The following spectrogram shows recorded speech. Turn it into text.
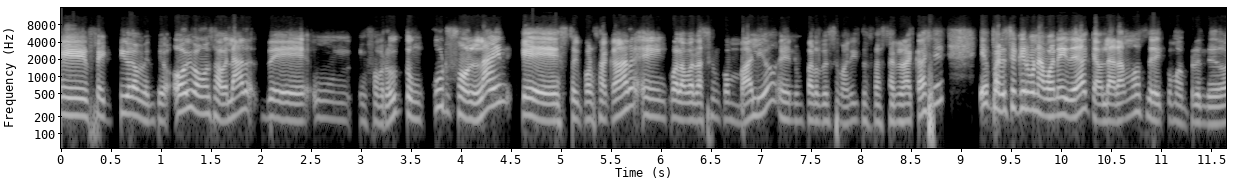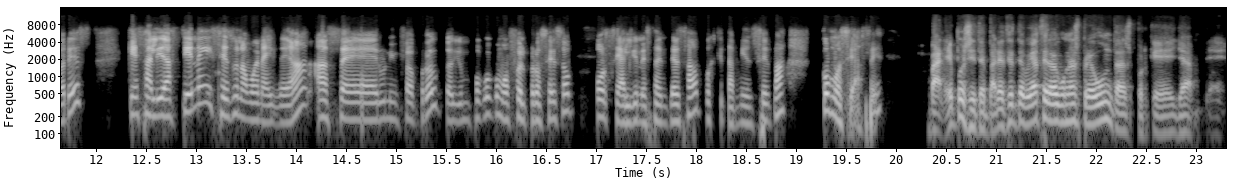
Efectivamente, hoy vamos a hablar de un infoproducto, un curso online que estoy por sacar en colaboración con Valio. En un par de semanitas va a estar en la calle. Y me pareció que era una buena idea que habláramos de como emprendedores, qué salidas tiene y si es una buena idea hacer un infoproducto y un poco cómo fue el proceso, por si alguien está interesado, pues que también sepa cómo se hace. Vale, pues si te parece, te voy a hacer algunas preguntas porque ya eh,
